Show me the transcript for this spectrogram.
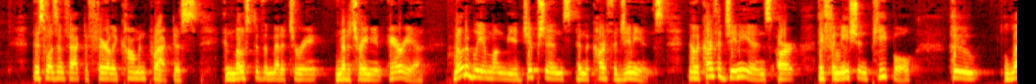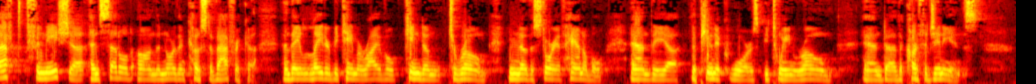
This was in fact a fairly common practice in most of the Mediterranean area, notably among the Egyptians and the Carthaginians. Now the Carthaginians are a Phoenician people who left Phoenicia and settled on the northern coast of Africa. And they later became a rival kingdom to Rome. You know the story of Hannibal and the, uh, the Punic Wars between Rome and uh, the Carthaginians.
